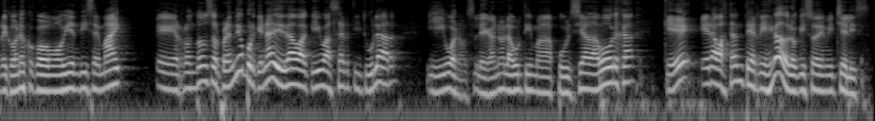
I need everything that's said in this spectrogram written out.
Reconozco, como bien dice Mike, eh, Rondón sorprendió porque nadie daba que iba a ser titular y bueno, le ganó la última pulseada a Borja, que era bastante arriesgado lo que hizo de Michelis.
